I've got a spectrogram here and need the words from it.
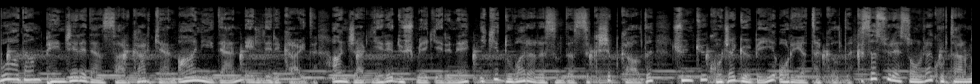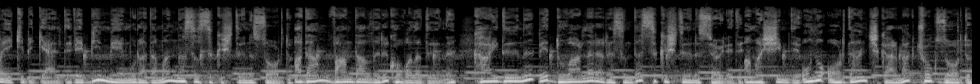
Bu adam pencereden sarkarken aniden elleri kaydı. Ancak yere düşmek yerine iki duvar arasında sıkışıp kaldı çünkü koca göbeği oraya takıldı. Kısa süre sonra kurtarma ekibi geldi ve bir memur adama nasıl sıkıştığını sordu. Adam vandalları kovaladığını, kaydığını ve duvarlar arasında sıkıştığını söyledi. Ama şimdi onu oradan çıkarmak çok zordu.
